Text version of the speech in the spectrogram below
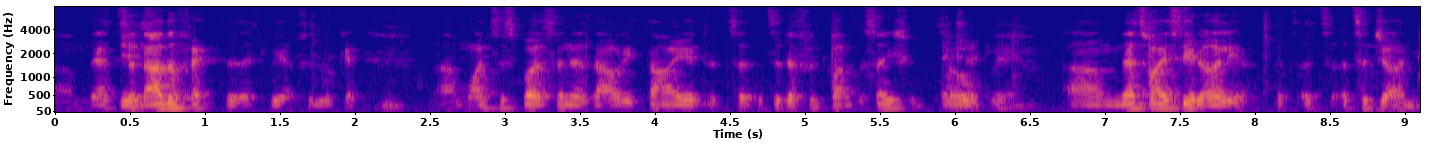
Um, that's Yes. another factor that we have to look at. Mm. Um, once this person is now retired, it's a, it's a different conversation. So Exactly. um, that's why I said earlier, it's, it's, it's a journey.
